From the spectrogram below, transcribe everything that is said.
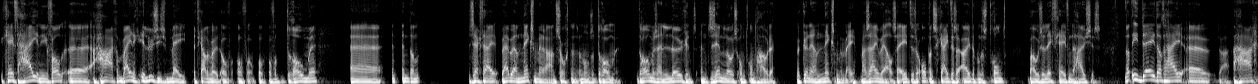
geeft hij in ieder geval haar weinig illusies mee. Het gaat over, over, over, over, over dromen. En, en dan zegt hij: We hebben er niks meer aan, 's ochtends aan onze dromen. Dromen zijn leugens en zinloos om te onthouden. We kunnen er niks meer mee. Maar zij wel. Ze eten ze op en schijten ze uit. En van de stront bouwen ze lichtgevende huisjes. Dat idee dat hij eh, haar,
